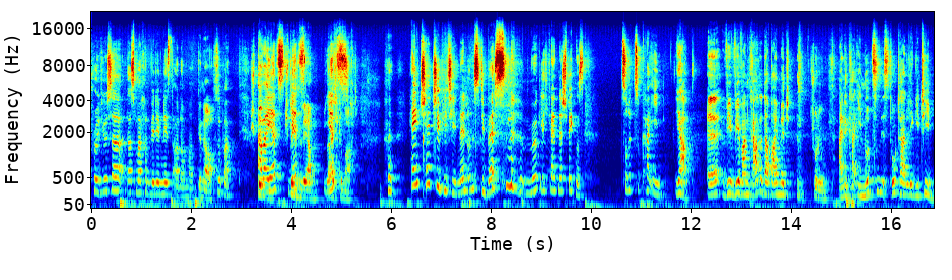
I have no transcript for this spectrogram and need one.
Producer, das machen wir demnächst auch nochmal. Genau. Super. Spinnen, Aber jetzt, Spinnen jetzt, lernen, leicht jetzt, gemacht. Hey ChatGPT, nenn uns die besten Möglichkeiten der Spicknuss. Zurück zu KI. Ja, äh, wir, wir waren gerade dabei mit, Entschuldigung, eine KI nutzen ist total legitim.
